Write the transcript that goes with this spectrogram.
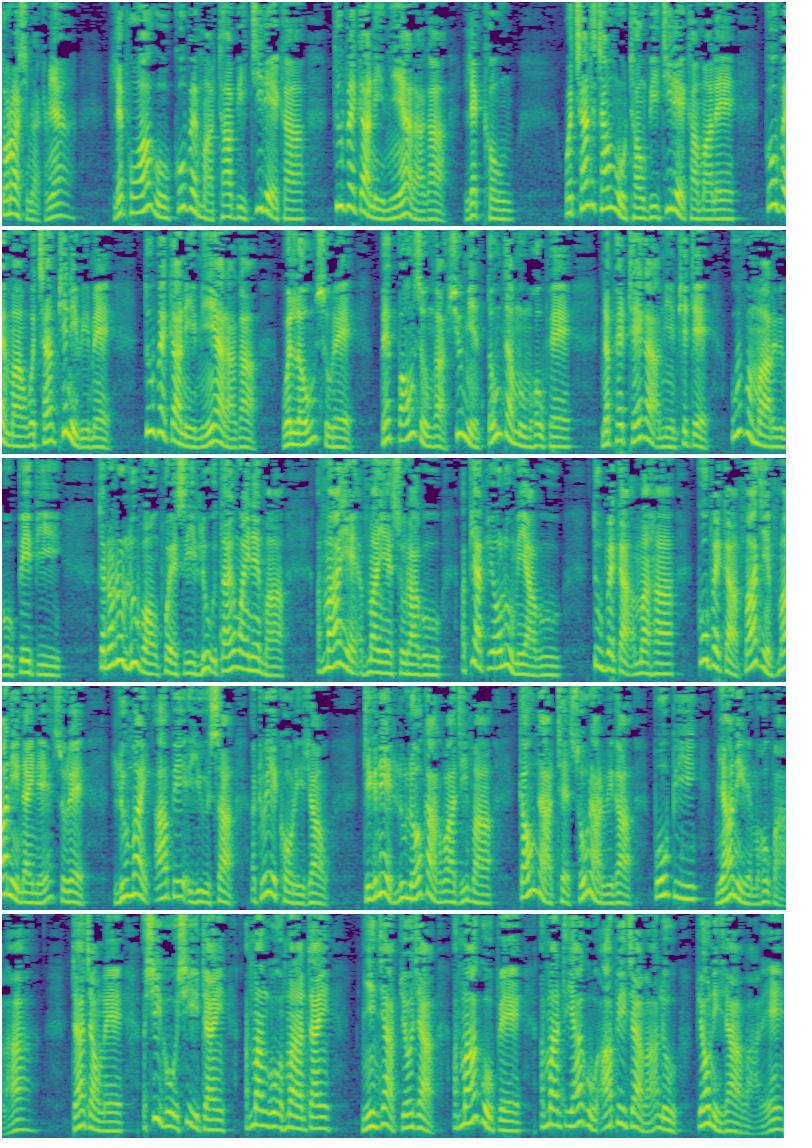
တော်ရရှိမြခင်ဗျာလက်ဖွားကိုကိုယ့်ဘက်မှာထားပြီးကြည့်တဲ့အခါသူ့ဘက်ကနေမြင်ရတာကလက်ခုံဝချမ်းတစ်ချောင်းကိုထောင်ပြီးကြည့်တဲ့အခါမှာလဲကိုယ့်ဘက်မှာဝချမ်းဖြစ်နေပေမဲ့သူ့ဘက်ကနေမြင်ရတာကဝလုံးဆိုတဲ့ဘက်ပေါင်းစုံကရှုမြင်သုံးသပ်မှုမဟုတ်ဘဲနှစ်ဖက်ထဲကအမြင်ဖြစ်တဲ့ဥပမာတွေကိုပေးပြီးကျွန်တော်တို့လူပေါင်းအဖွဲ့အစည်းလူအတိုင်းဝိုင်းထဲမှာအမှားရဲ့အမှန်ရဲ့ဆိုတာကို အပြတ်ပြောလို့မရဘူးသူ့ဘက်ကအမှန်ဟာ ကိုယ့်ဘက်ကမှားကျင်မှားနေနိုင်တယ်ဆိုတဲ့လူမိုက်အားပေးအယူအဆအတွေ့အခေါ်တွေကြောင့်ဒီကနေ့လူလောကကဘာကြီးမှာကောင်းတာထက်ဆိုးတာတွေကပိုးပြီးများနေတယ်မဟုတ်ပါလားဒါကြောင့်လဲအရှိကိုအရှိအတိုင်းအမှန်ကိုအမှန်အတိုင်းမြင်ကြပြောကြအမှားကိုပဲအမှန်တရားကိုအားပေးကြပါလို့ပြောနေကြရပါတယ်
